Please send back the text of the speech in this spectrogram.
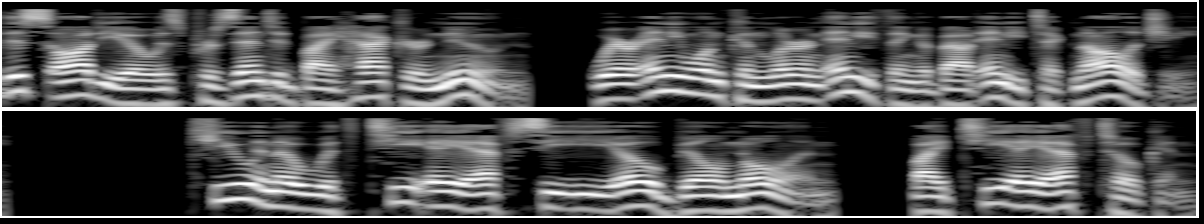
This audio is presented by Hacker Noon, where anyone can learn anything about any technology. Q&A with TAF CEO Bill Nolan by TAF Token.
